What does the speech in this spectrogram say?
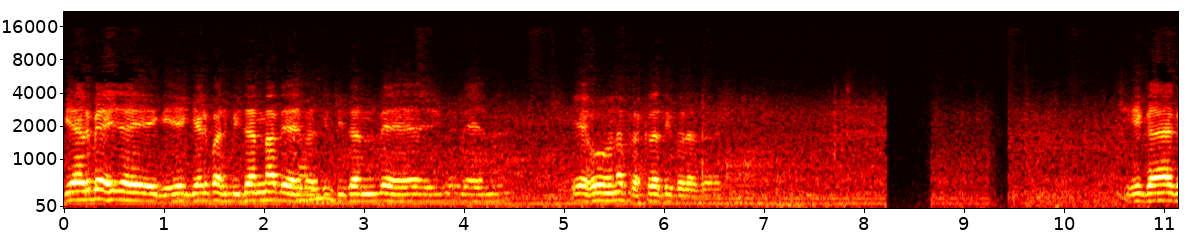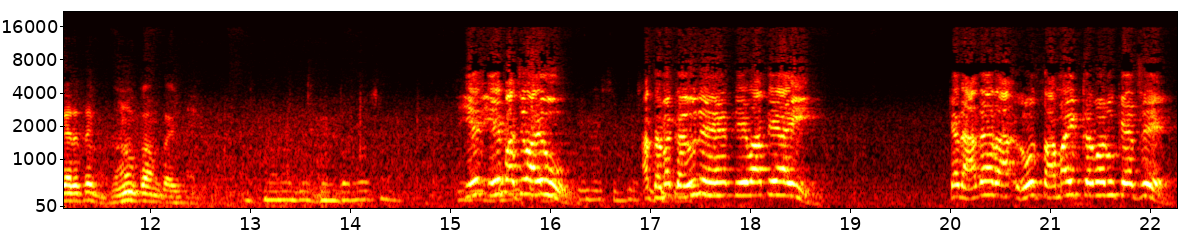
ગેડ બે જાય એ ગેડ પાસે બીજા ના બે પછી બીજા બે બે એ હું ને પ્રકૃતિ બરાબર એ ગયા કરે તો ઘણું કામ કરી નાખે. આત્માના જે ગુણધર્મો છે ને એ એ પાછું આવ્યું. આ તમે કહ્યું ને તે વાતે આવી. કે દાદા રોજ સામાયિક કરવાનું કે છે.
